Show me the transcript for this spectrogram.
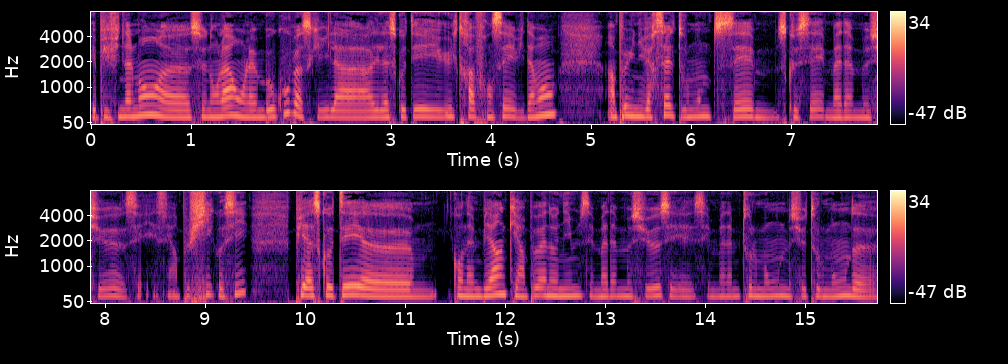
Et puis finalement, euh, ce nom-là, on l'aime beaucoup parce qu'il a, il ce côté ultra français, évidemment, un peu universel, tout le monde sait ce que c'est, Madame, Monsieur, c'est un peu chic aussi. Puis à ce côté euh, qu'on aime bien, qui est un peu anonyme, c'est Madame, Monsieur, c'est Madame tout le monde, Monsieur tout le monde.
